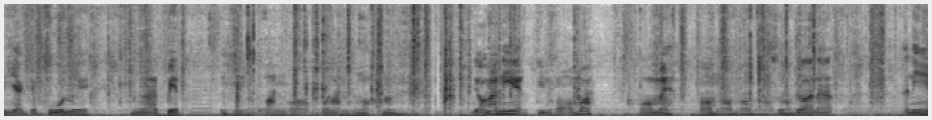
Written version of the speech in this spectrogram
นี่อยากจะพูดเลย เนื้อเป็ดอื้อหือควันออกควันออกอืมเดี๋ยวอันนี้กลิ่นหอมว่ะหอมไหมหอมหอมหอมหอมสุดยอดนะฮะอันนี้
